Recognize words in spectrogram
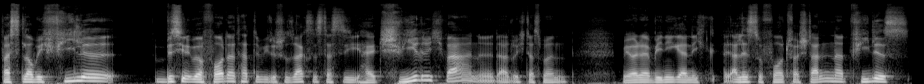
was, glaube ich, viele ein bisschen überfordert hatte, wie du schon sagst, ist, dass sie halt schwierig war, ne? dadurch, dass man mehr oder weniger nicht alles sofort verstanden hat. Vieles,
